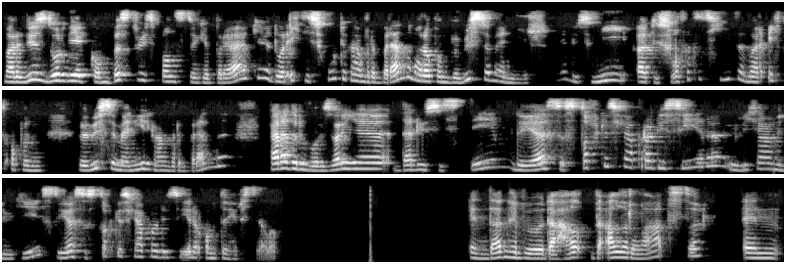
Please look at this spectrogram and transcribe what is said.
Maar dus door die combust response te gebruiken, door echt iets goed te gaan verbranden, maar op een bewuste manier. Dus niet uit je sloffen te schieten, maar echt op een bewuste manier gaan verbranden, gaat het ervoor zorgen dat je systeem de juiste stofjes gaat produceren, je lichaam en je geest, de juiste stofjes gaat produceren om te herstellen. En dan hebben we de, de allerlaatste. En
